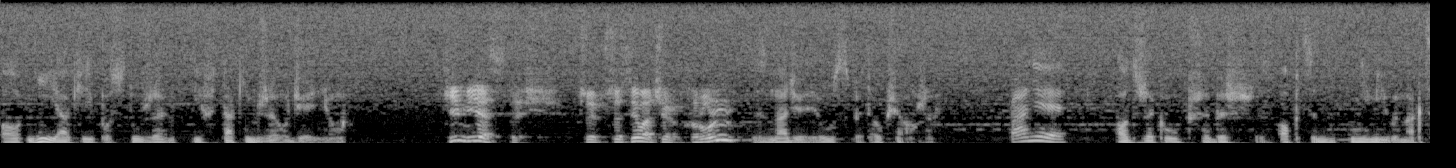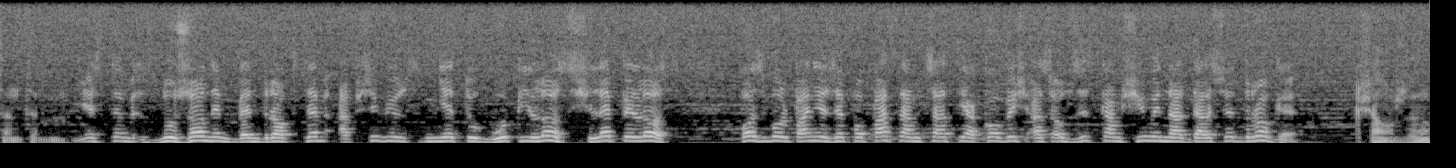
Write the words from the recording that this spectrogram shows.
o nijakiej posturze i w takimże odzieniu. Kim jesteś? Czy przysyła cię król? Z nadzieją spytał książę. Panie, Odrzekł przybysz z obcym, niemiłym akcentem. jestem znużonym wędrowcem, a przywiózł mnie tu głupi los, ślepy los. Pozwól, panie, że popasam czas jakowyś, aż odzyskam siły na dalszą drogę. Książę,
